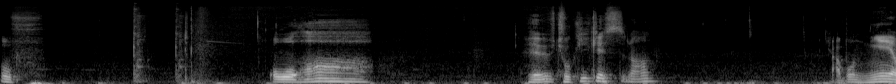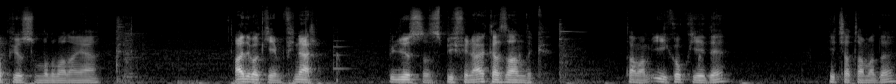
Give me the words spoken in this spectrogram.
Uf. Oha. Herif çok iyi kesti lan. Ya bu niye yapıyorsun bunu bana ya? Hadi bakayım final. Biliyorsunuz bir final kazandık. Tamam ilk ok yedi. Hiç atamadı.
